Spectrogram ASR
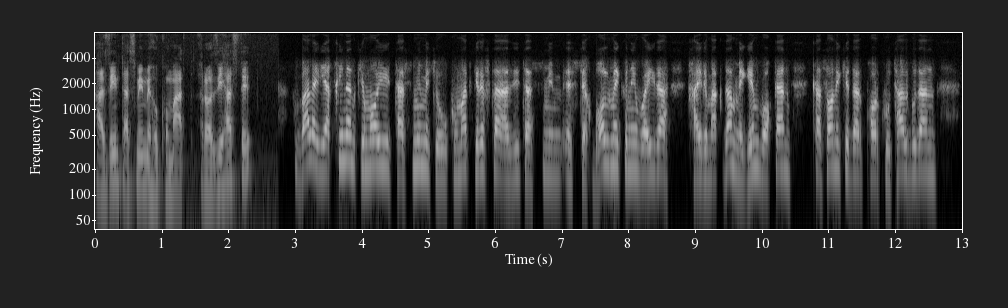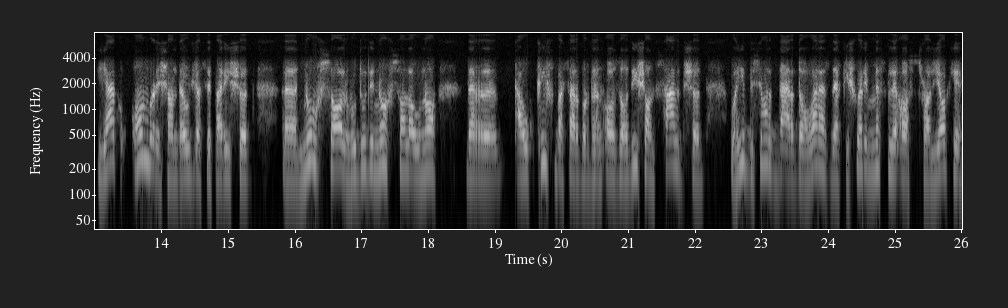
از این تصمیم حکومت راضی هستید؟ بله یقینا که ما این تصمیمی که حکومت گرفته از این تصمیم استقبال می‌کنیم و این خیر مقدم میگیم. واقعا کسانی که در پارک هتل بودن یک عمرشان در اوجا سپری شد. نه سال حدود نه سال اونا در توقیف به سر بردن. آزادیشان سلب شد و این بسیار دردآور است در کشوری مثل استرالیا که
